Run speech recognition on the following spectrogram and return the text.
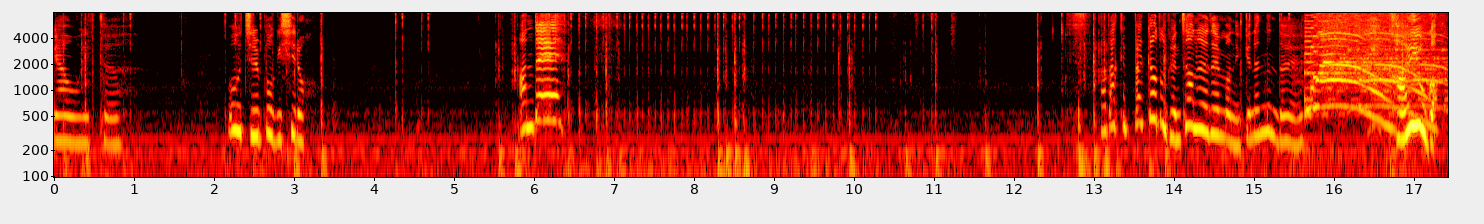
야오 히트 오 질보기 싫어 안돼. 아 딱히 뺏겨도 괜찮은 애들만 있긴 했는데. 가이오가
